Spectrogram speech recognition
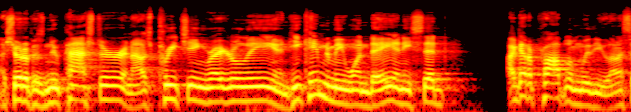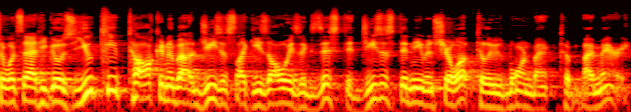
I showed up as a new pastor and I was preaching regularly, and he came to me one day and he said, I got a problem with you. And I said, What's that? He goes, You keep talking about Jesus like he's always existed. Jesus didn't even show up till he was born by, to, by Mary.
